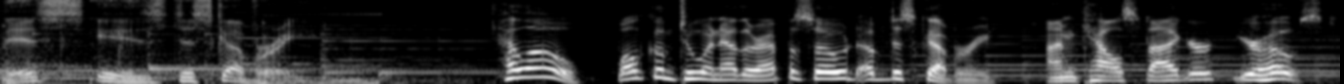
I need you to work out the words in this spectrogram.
This is Discovery. Hello, welcome to another episode of Discovery. I'm Cal Steiger, your host.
